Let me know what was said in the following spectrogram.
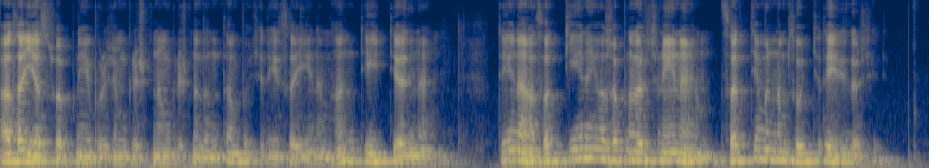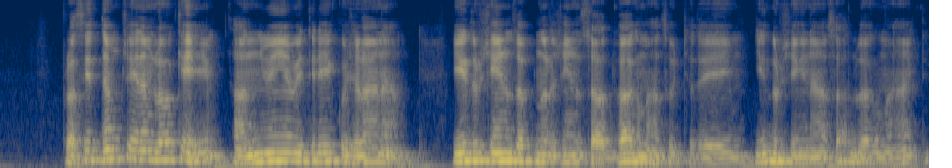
अथ यस्वप्ने पुरुषं कृष्णं कृष्णदन्तं पश्यति स येन हन्ति इत्यादिना। तेन असत्येनैव स्वप्नदर्शनेन सत्यमन्नं सूच्यते इति दर्शयति। प्रसिद्धं च इदं लोके अन्वयव्यतिरेकुशलानाम् ईदृशेन स्वप्नदर्शेन साध्वागमः सूच्यते, ईदृशेन असाध्वागमः इति।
